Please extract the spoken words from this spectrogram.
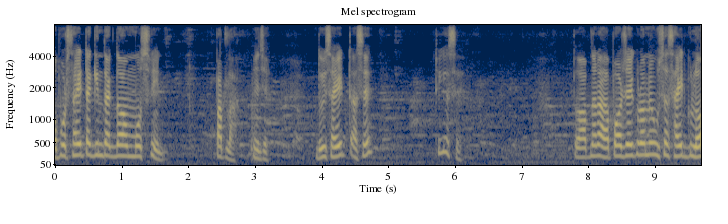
অপর সাইডটা কিন্তু একদম মসৃণ, পাতলা, এই যে। দুই সাইড আছে, ঠিক আছে? তো আপনারা পর্যায়ক্রমে উষা সাইডগুলো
